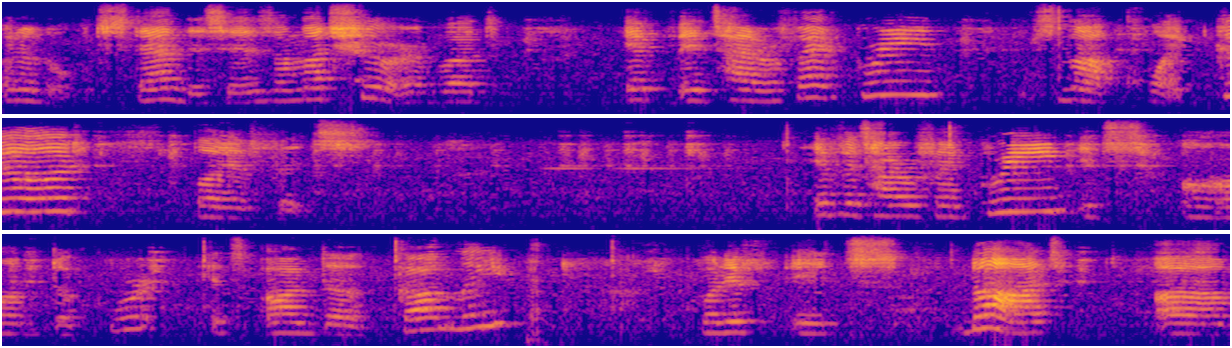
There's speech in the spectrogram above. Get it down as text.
I don't know what stand this is, I'm not sure, but if it's Hierophant Green, it's not quite good, but if it's if it's Hierophant Green, it's on the it's on the Godly. But if it's not, um,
